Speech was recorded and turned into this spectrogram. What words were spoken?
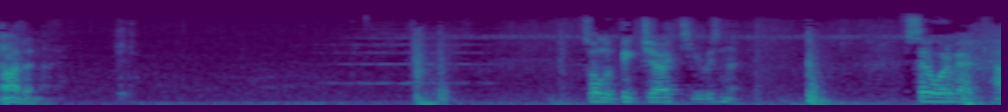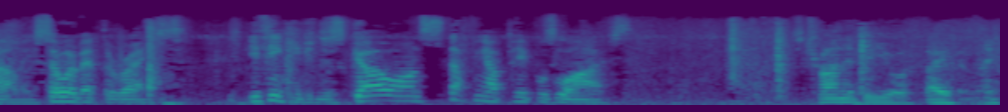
I don't know. It's all a big joke to you, isn't it? So what about Carly? So what about the race? You think you can just go on stuffing up people's lives? Trying to do you a favour, mate.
